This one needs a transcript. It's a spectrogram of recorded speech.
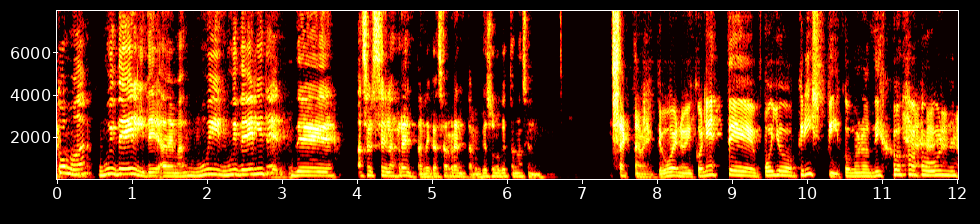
cómoda, muy de élite, además, muy, muy de élite de hacerse las rentas, de cazar rentas, porque eso es lo que están haciendo. Exactamente. Bueno, y con este pollo crispy, como nos dijo un,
